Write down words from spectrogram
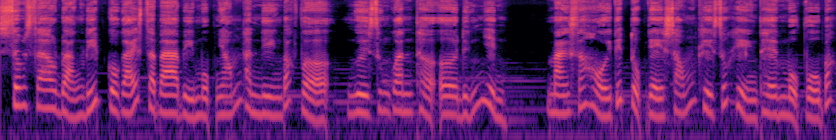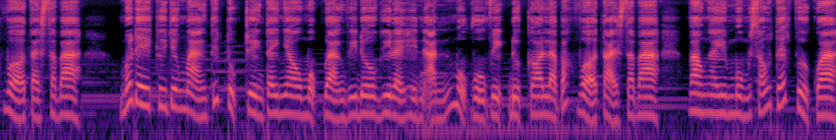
Xôn xao đoạn clip cô gái Sapa bị một nhóm thanh niên bắt vợ, người xung quanh thờ ơ đứng nhìn. Mạng xã hội tiếp tục dậy sóng khi xuất hiện thêm một vụ bắt vợ tại Sapa. Mới đây, cư dân mạng tiếp tục truyền tay nhau một đoạn video ghi lại hình ảnh một vụ việc được coi là bắt vợ tại Sapa vào ngày mùng 6 Tết vừa qua,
